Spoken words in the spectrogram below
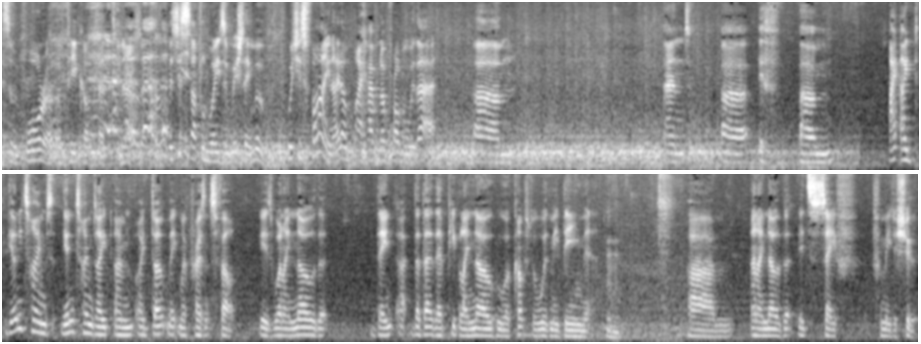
This sort of aura of peacock feathers, you know. So it's just subtle ways in which they move, which is fine. I don't, I have no problem with that. Um, and uh, if um, I, I, the only times the only times I um, I don't make my presence felt is when I know that they uh, that are people I know who are comfortable with me being there, um, and I know that it's safe for me to shoot.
